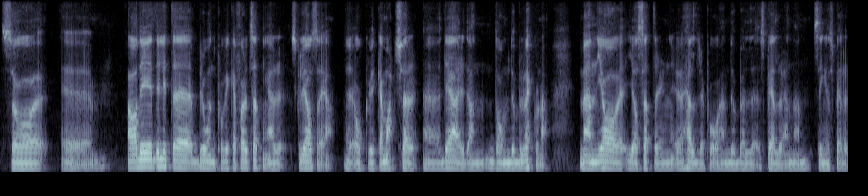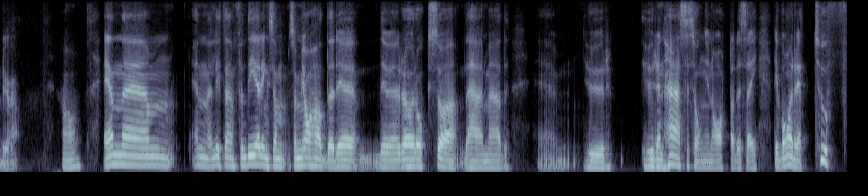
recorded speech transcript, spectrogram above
Så ja, det är, det är lite beroende på vilka förutsättningar skulle jag säga och vilka matcher det är i den, de dubbelveckorna. Men jag, jag sätter den ju hellre på en dubbelspelare än en singelspelare, det gör jag. Ja. En, ehm, en liten fundering som, som jag hade, det, det rör också det här med eh, hur, hur den här säsongen artade sig. Det var en rätt tuff,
